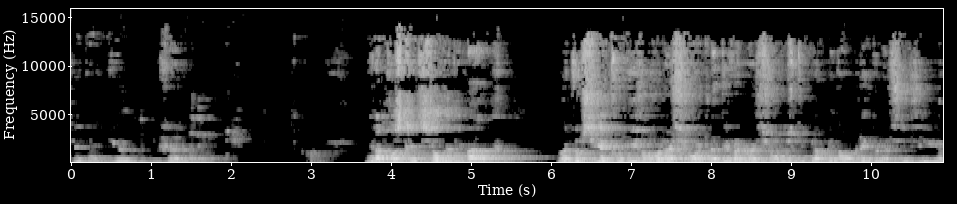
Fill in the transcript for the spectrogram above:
c'est un Dieu jaloux. Mais la proscription de l'image doit aussi être mise en relation avec la dévaluation de ce qui permet d'emblée de la saisir,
